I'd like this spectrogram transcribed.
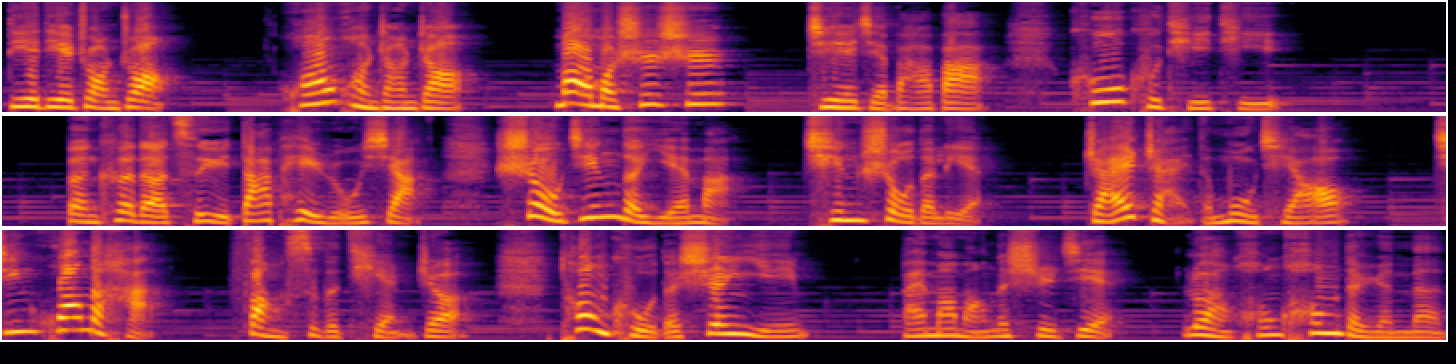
跌跌撞撞、慌慌张张。冒冒失失、结结巴巴、哭哭啼啼。本课的词语搭配如下：受惊的野马、清瘦的脸、窄窄的木桥、惊慌的喊、放肆的舔着、痛苦的呻吟、白茫茫的世界、乱哄哄的人们。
